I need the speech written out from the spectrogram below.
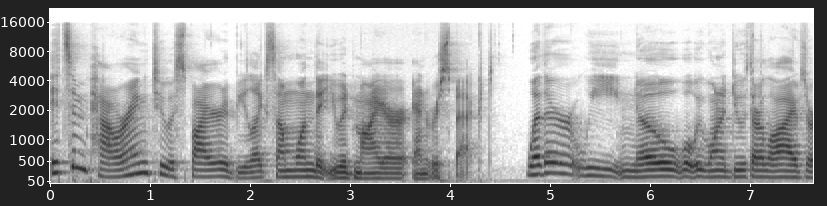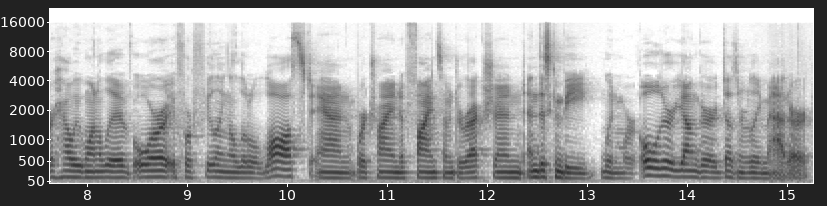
it's empowering to aspire to be like someone that you admire and respect. Whether we know what we want to do with our lives or how we want to live, or if we're feeling a little lost and we're trying to find some direction, and this can be when we're older, younger, it doesn't really matter.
